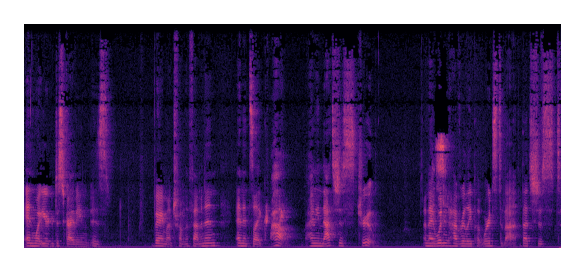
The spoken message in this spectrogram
and what you're describing is very much from the feminine. And it's like wow i mean that's just true. And i wouldn't have really put words to that. That's just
